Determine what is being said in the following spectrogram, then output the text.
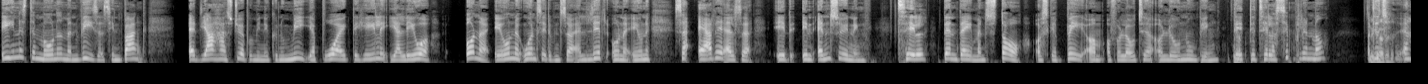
eneste måned, man viser sin bank, at jeg har styr på min økonomi, jeg bruger ikke det hele, jeg lever under evne, uanset om den så er lidt under evne, så er det altså et, en ansøgning til den dag, man står og skal bede om at få lov til at låne nogle penge. Det, Ja. det tæller simpelthen med. Og Det det, gør tr- Ja,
